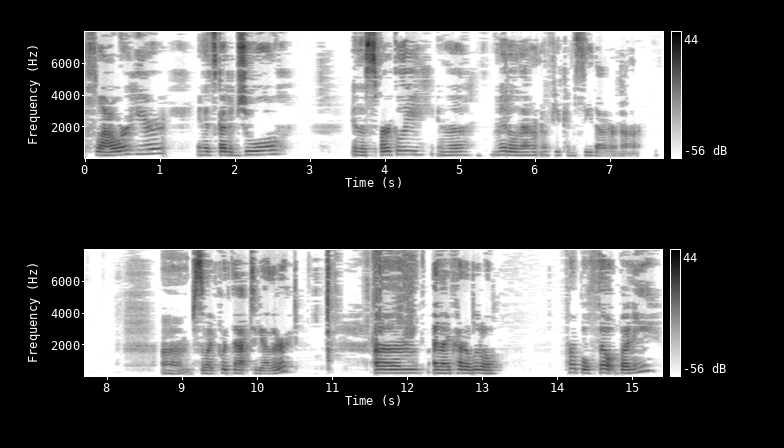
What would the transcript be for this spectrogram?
flower here and it's got a jewel in the sparkly in the middle. I don't know if you can see that or not. Um, so I put that together. Um, and I cut a little purple felt bunny.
